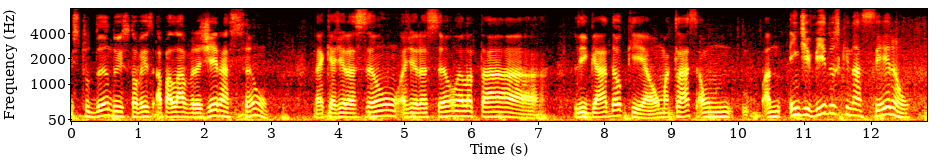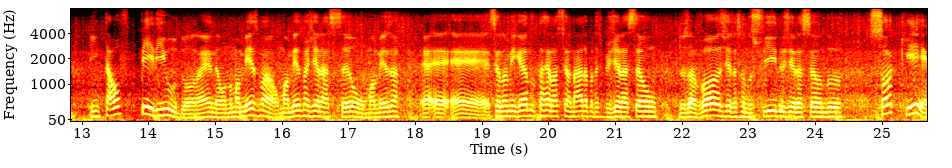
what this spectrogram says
estudando isso, talvez a palavra geração, né? Que a geração, a geração ela tá ligada ao que? A uma classe, a um a indivíduos que nasceram em tal período, né? Não, numa mesma, uma mesma geração, uma mesma, é, é, é, se eu não me engano, está relacionada, por exemplo, geração dos avós, geração dos filhos, geração do. Só que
